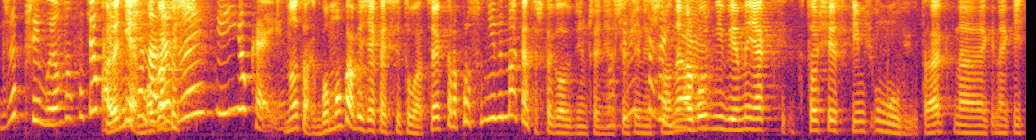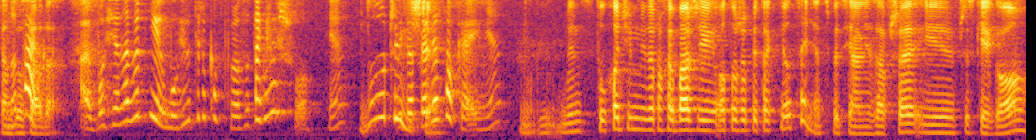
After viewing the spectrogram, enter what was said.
Że przyjmują to w zasadzie okej, Ale nie, się mogła należy być- i okej. no tak, bo mogła być jakaś sytuacja, która po prostu nie wymaga też tego odwdzięczenia się z Oczywiście, jednej że strony, nie. albo nie wiemy, jak ktoś się z kimś umówił, tak, na, jak- na jakichś tam No tak. zasadach. Albo się nawet nie umówił, tylko po prostu tak wyszło, nie? No I to oczywiście. też jest okej, nie? No, Więc tu chodzi mi trochę bardziej o to, żeby tak nie oceniać specjalnie zawsze i wszystkiego,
